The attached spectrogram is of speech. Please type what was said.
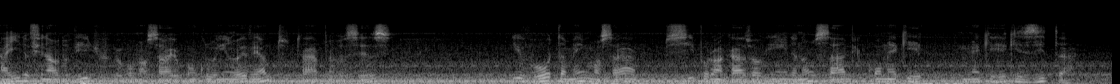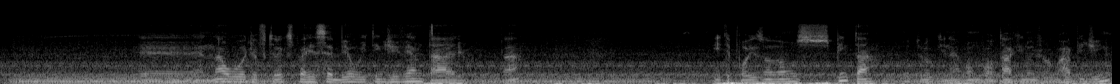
Aí no final do vídeo eu vou mostrar eu concluindo o evento, tá, para vocês. E vou também mostrar, se por um acaso alguém ainda não sabe, como é que, como é que requisita é, na World of Trucks para receber o item de inventário, tá? E depois nós vamos pintar o truque, né? Vamos voltar aqui no jogo rapidinho.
